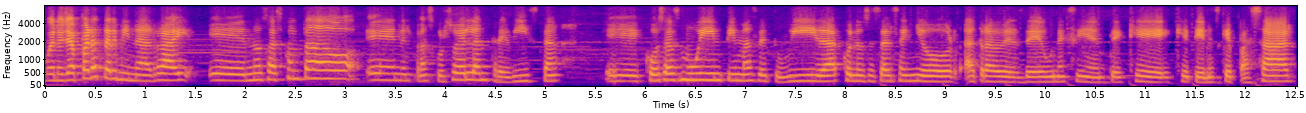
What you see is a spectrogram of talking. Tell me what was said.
Bueno, ya para terminar, Ray, eh, nos has contado en el transcurso de la entrevista eh, cosas muy íntimas de tu vida, conoces al Señor a través de un accidente que, que tienes que pasar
